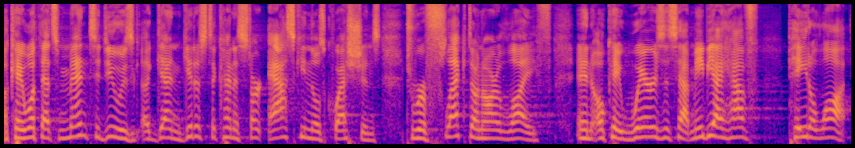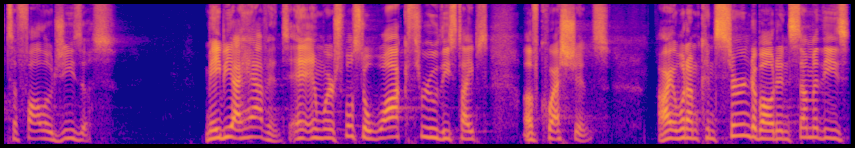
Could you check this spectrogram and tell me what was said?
Okay, what that's meant to do is, again, get us to kind of start asking those questions, to reflect on our life, and okay, where is this at? Maybe I have paid a lot to follow Jesus. Maybe I haven't. And we're supposed to walk through these types of questions. All right, what I'm concerned about in some of these,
